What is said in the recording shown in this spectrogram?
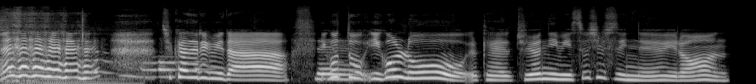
축하드립니다. 네. 이것도 이걸로 이렇게 주연님이 쓰실 수 있는 이런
